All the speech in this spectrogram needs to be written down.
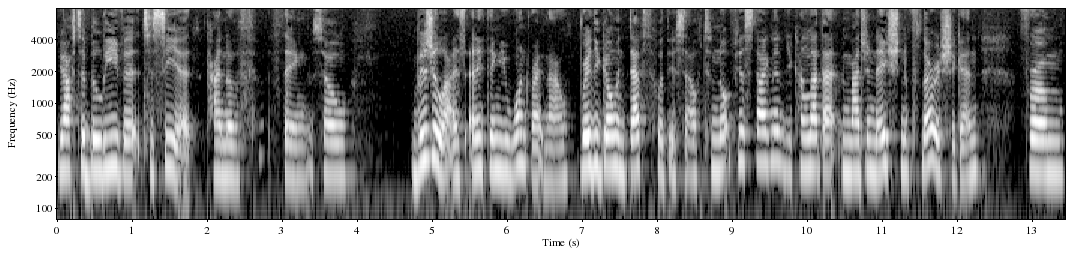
you have to believe it to see it kind of thing. So visualize anything you want right now. Really go in depth with yourself. To not feel stagnant, you can let that imagination flourish again from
